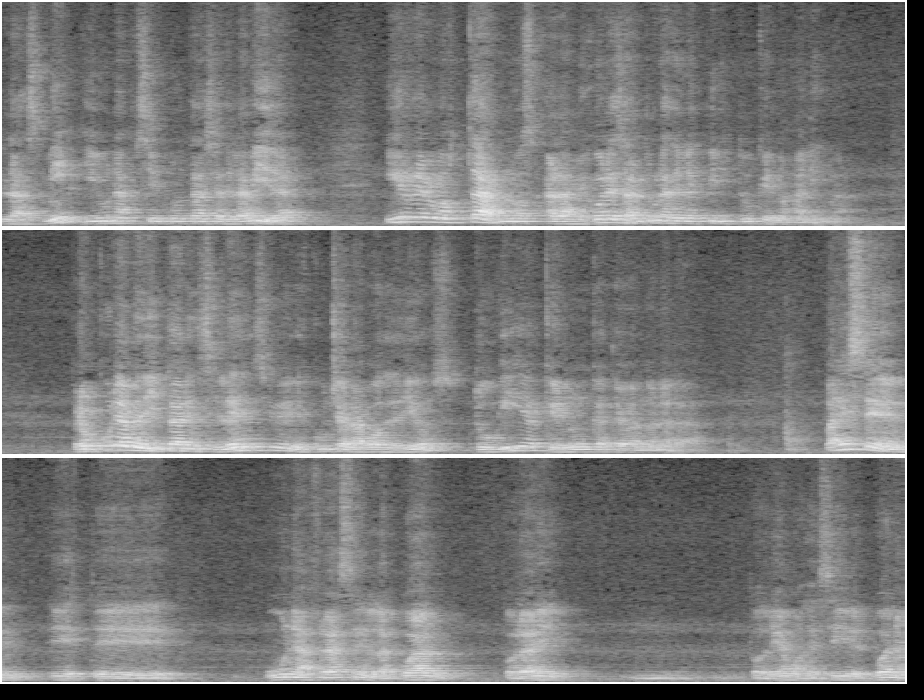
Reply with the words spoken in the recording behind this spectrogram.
las mil y una circunstancias de la vida y remostrarnos a las mejores alturas del Espíritu que nos anima. Procura meditar en silencio y escucha la voz de Dios, tu guía que nunca te abandonará. Parece este, una frase en la cual por ahí mm, podríamos decir, bueno,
